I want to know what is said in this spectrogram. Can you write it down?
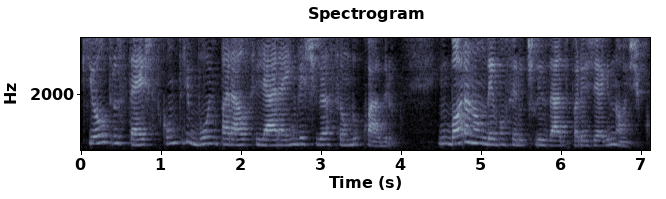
que outros testes contribuem para auxiliar a investigação do quadro, embora não devam ser utilizados para o diagnóstico.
